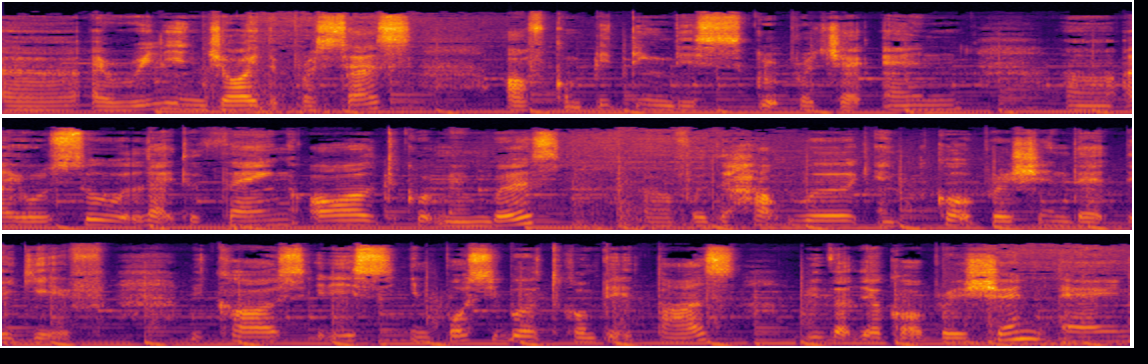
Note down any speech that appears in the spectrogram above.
uh, I really enjoyed the process of completing this group project, and uh, I also would like to thank all the group members uh, for the hard work and cooperation that they gave because it is impossible to complete tasks without their cooperation and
